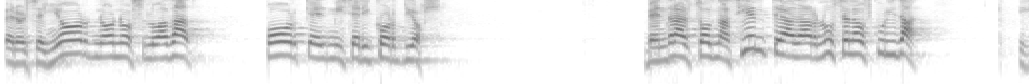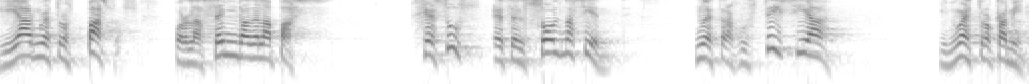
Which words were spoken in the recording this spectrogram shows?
pero el Señor no nos lo ha dado porque es misericordioso. Vendrá el sol naciente a dar luz en la oscuridad y guiar nuestros pasos por la senda de la paz. Jesús es el sol naciente, nuestra justicia y nuestro camino.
